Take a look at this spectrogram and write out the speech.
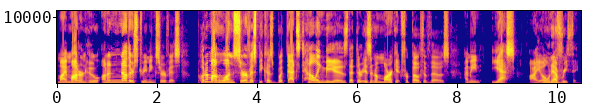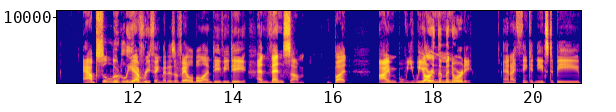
my modern Who on another streaming service. Put them on one service because what that's telling me is that there isn't a market for both of those. I mean, yes, I own everything. Absolutely everything that is available on DVD and then some. But I'm we, are in the minority and I think it needs to be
